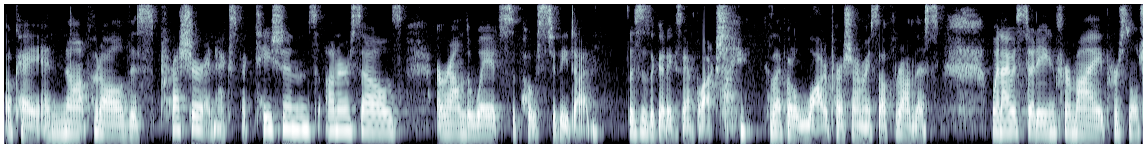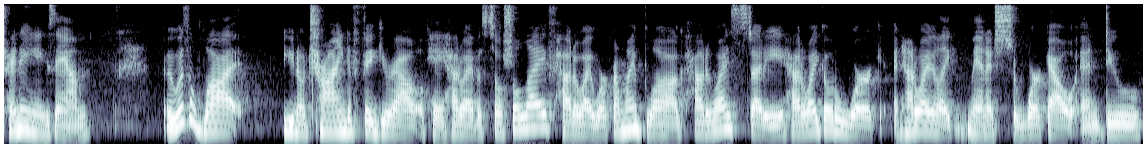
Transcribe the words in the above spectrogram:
okay, and not put all of this pressure and expectations on ourselves around the way it's supposed to be done. This is a good example, actually, because I put a lot of pressure on myself around this. When I was studying for my personal training exam, it was a lot, you know, trying to figure out okay, how do I have a social life? How do I work on my blog? How do I study? How do I go to work? And how do I like manage to work out and do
